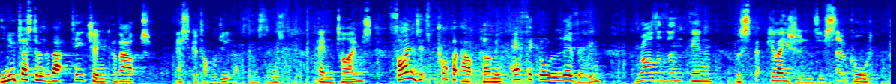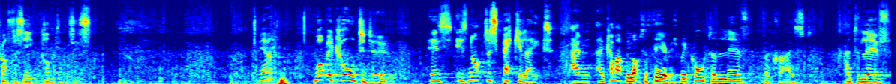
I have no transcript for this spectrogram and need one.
The New Testament about teaching about eschatology, that's these things, end times, finds its proper outcome in ethical living rather than in the speculations of so called prophecy conferences. Yeah? What we're called to do is, is not to speculate and, and come up with lots of theories. We're called to live for Christ and to live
